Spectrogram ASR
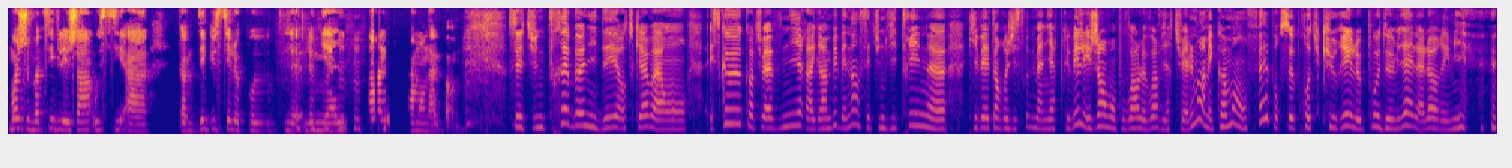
moi, je motive les gens aussi à comme déguster le pot, le, miel en mon album. C'est une très bonne idée. En tout cas, bah, on... est-ce que quand tu vas venir à Granby, ben non, c'est une vitrine euh, qui va être enregistrée de manière privée. Les gens vont pouvoir le voir virtuellement. Mais comment on fait pour se procurer le pot de miel alors, Amy?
